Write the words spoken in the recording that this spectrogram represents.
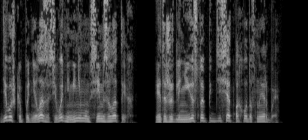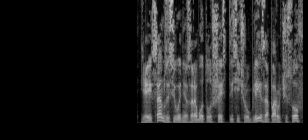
девушка подняла за сегодня минимум семь золотых. Это же для нее 150 походов на РБ. Я и сам за сегодня заработал 6 тысяч рублей за пару часов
